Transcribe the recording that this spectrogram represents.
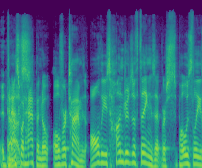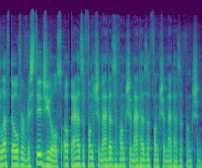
And that's what happened o- over time. All these hundreds of things that were supposedly left over vestigials. Oh, that has a function, that has a function, that has a function, that has a function.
